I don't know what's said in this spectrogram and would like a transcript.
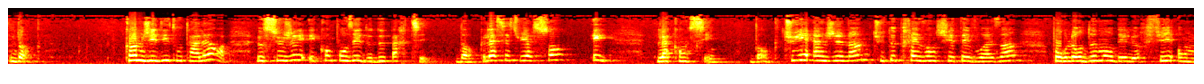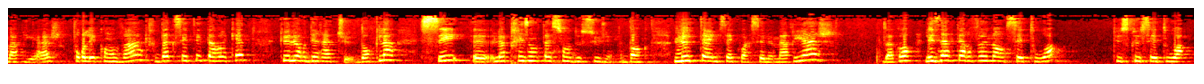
Donc, comme j'ai dit tout à l'heure, le sujet est composé de deux parties. Donc, la situation et la consigne. Donc, tu es un jeune homme, tu te présentes chez tes voisins pour leur demander leur fille en mariage, pour les convaincre d'accepter ta requête, que leur diras-tu Donc là, c'est euh, la présentation du sujet. Donc, le thème, c'est quoi? C'est le mariage, d'accord? Les intervenants, c'est toi, puisque c'est toi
